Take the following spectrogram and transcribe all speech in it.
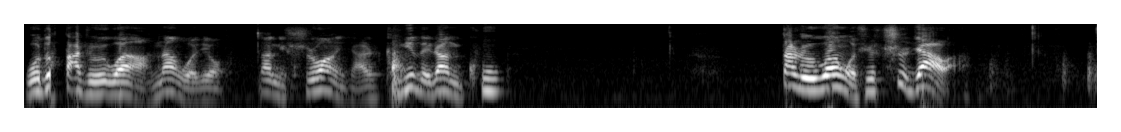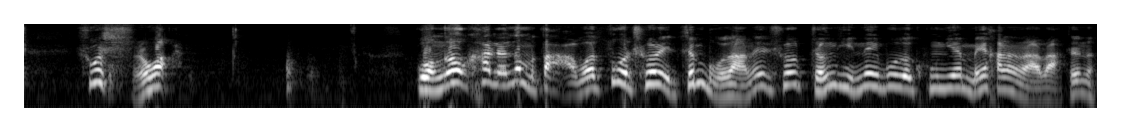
我的大指挥官啊，那我就让你失望一下，肯定得让你哭。大指挥官，我去试驾了。说实话，广告看着那么大，我坐车里真不大。那车整体内部的空间没汉兰达大，真的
